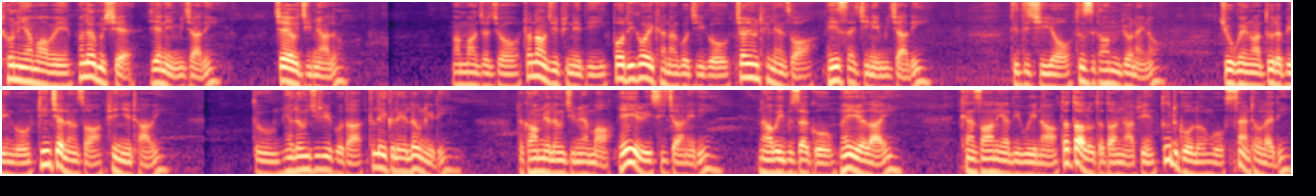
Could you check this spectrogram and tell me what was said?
ထိုနေရာမှာပင်မလို့မရှက်ရက်နေမိကြသည်ကြဲ့ရုပ်ကြီးများလို့မမကြောကြောတောင်းတောင်းကြီးဖြစ်နေသည့်ပေါ်ဒီကို၏ခန္ဓာကိုယ်ကြီးကိုကြောင်ရွံ့ထိလန့်စွာမေးဆိုင်ကြည့်နေမိကြသည်ဒီတချီရောသူစကားမပြောနိုင်တော့ကျိုးခွင်းကသူ့လက်ပင်ကိုတင်းကျပ်လွန်စွာဖြစ်ညစ်ထားပြီ သူမျက်လုံးကြီးတွေကိုသာကလေးကလေးလှုပ်နေသည်၎င်းမျက်လုံးကြီးများမှာမျက်ရည်တွေစီးကြနေသည်နောက်ပြီးပါဇက်ကိုမဲ့ရလိုက်ခံစားနေရသည့်ဝေနာတက်တော်လို့တက်တော်များဖြင့်သူ့တကိုယ်လုံးကိုဆန့်ထုတ်လိုက်သည်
